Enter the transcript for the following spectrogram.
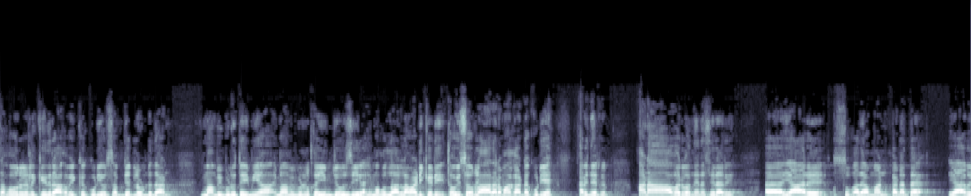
சகோதரர்களுக்கு எதிராக வைக்கக்கூடிய ஒரு சப்ஜெக்ட்ல ஒன்று தான் இமாம் இபுனு தைமியா இமாம் இபுனு கையும் ஜவுசி ரஹிமஹுல்லா எல்லாம் அடிக்கடி தௌஹித் சவர்கள் ஆதாரமாக காட்டக்கூடிய அறிஞர்கள். ஆனால் அவர் வந்து என்ன செய்கிறாரு யார் யாரு சு அதை மண் கணத்தை யாரு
